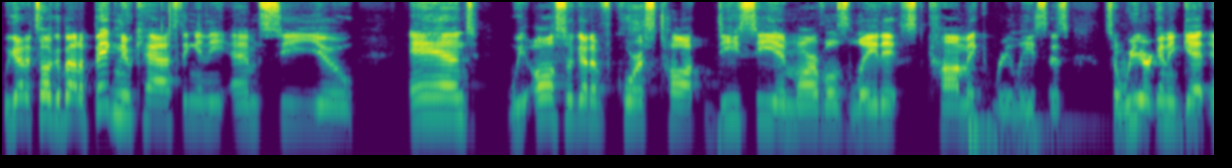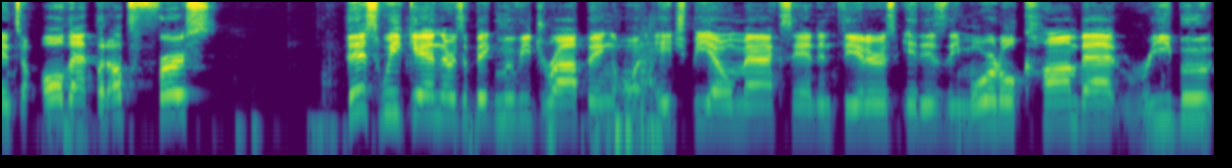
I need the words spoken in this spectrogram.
We got to talk about a big new casting in the MCU. And we also got of course, talk DC and Marvel's latest comic releases. So we are going to get into all that. But up first, this weekend there's a big movie dropping on HBO Max and in theaters. It is the Mortal Kombat reboot.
